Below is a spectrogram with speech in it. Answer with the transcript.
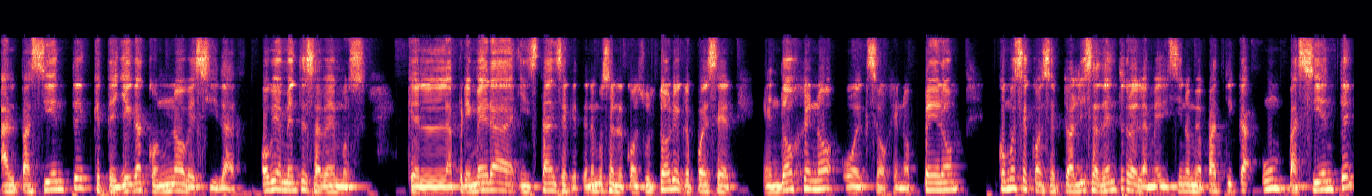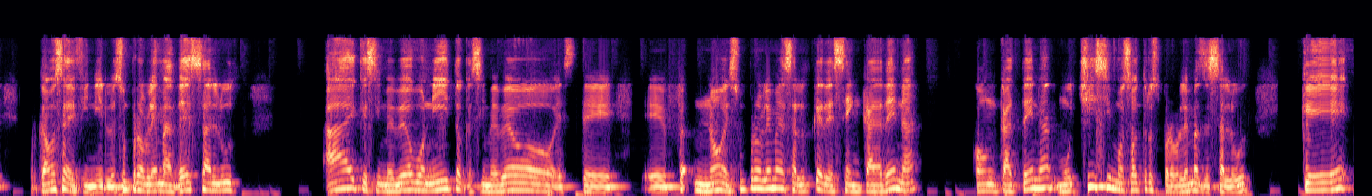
al paciente que te llega con una obesidad? Obviamente sabemos que la primera instancia que tenemos en el consultorio, que puede ser endógeno o exógeno, pero ¿cómo se conceptualiza dentro de la medicina homeopática un paciente? Porque vamos a definirlo, es un problema de salud. Ay, que si me veo bonito, que si me veo, este, eh, no, es un problema de salud que desencadena concatena muchísimos otros problemas de salud que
